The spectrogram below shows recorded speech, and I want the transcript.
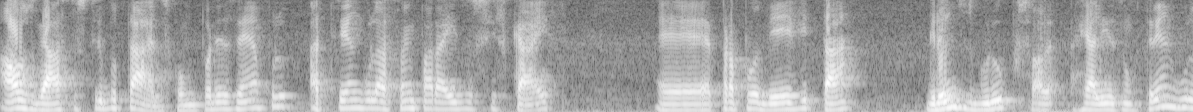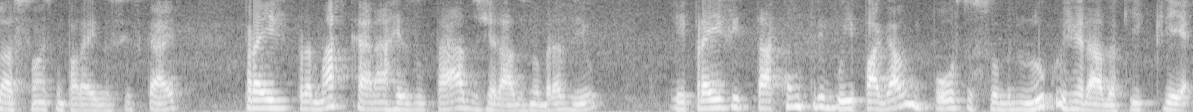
aos gastos tributários, como por exemplo a triangulação em paraísos fiscais é, para poder evitar grandes grupos realizam triangulações com paraísos fiscais para mascarar resultados gerados no Brasil e para evitar contribuir, pagar o imposto sobre o lucro gerado aqui, é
